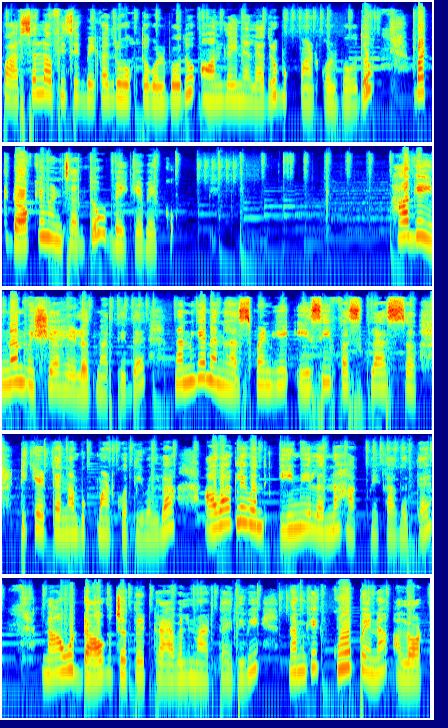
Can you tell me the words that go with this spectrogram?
ಪಾರ್ಸಲ್ ಆಫೀಸಿಗೆ ಬೇಕಾದರೂ ಹೋಗಿ ತೊಗೊಳ್ಬೋದು ಆನ್ಲೈನಲ್ಲಾದರೂ ಬುಕ್ ಮಾಡ್ಕೊಳ್ಬೋದು. ಬಟ್ ಡಾಕ್ಯುಮೆಂಟ್ಸ್ ಅಂತೂ ಬೇಕೇ ಬೇಕು. ಹಾಗೆ ಇನ್ನೊಂದು ವಿಷಯ ಹೇಳೋದು ಮರ್ತಿದ್ದೆ. ನನಗೆ ನನ್ನ ಹಸ್ಬೆಂಡ್ಗೆ ಎ ಸಿ ಫಸ್ಟ್ ಕ್ಲಾಸ್ ಟಿಕೆಟನ್ನು ಬುಕ್ ಮಾಡ್ಕೋತೀವಲ್ವ? ಆವಾಗಲೇ ಒಂದು ಇಮೇಲನ್ನು ಹಾಕಬೇಕಾಗುತ್ತೆ. ನಾವು ಡಾಗ್ ಜೊತೆ ಟ್ರಾವೆಲ್ ಮಾಡ್ತಾ ಇದ್ದೀವಿ. ನಮಗೆ ಕೂಪೆನ ಅಲಾಟ್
